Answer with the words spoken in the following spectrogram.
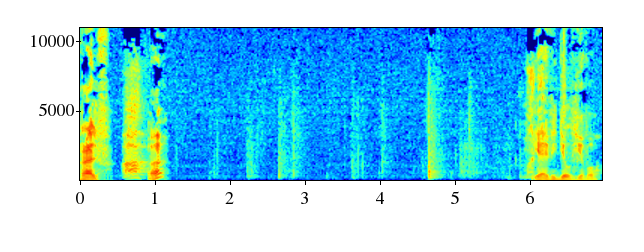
Ральф. А? а? Я видел его.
